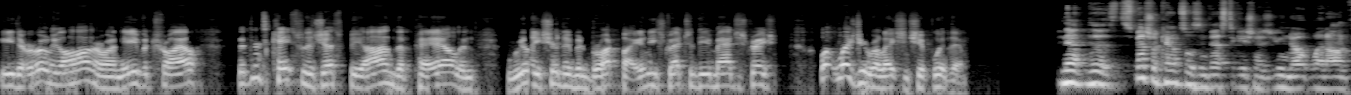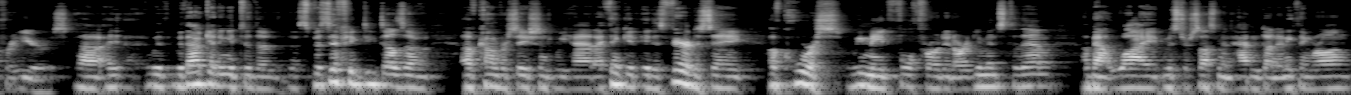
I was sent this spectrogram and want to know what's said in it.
either early on or on the eve of trial, that this case was just beyond the pale and really shouldn't have been brought by any stretch of the administration. What was your relationship with them? Now, the special counsel's investigation, as you know, went on for years. Uh, I, with, without getting into the, the, specific details of, of conversations we had, I think it, it is fair to say, of course, we made full throated arguments to them about why Mr. Sussman hadn't done anything wrong,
